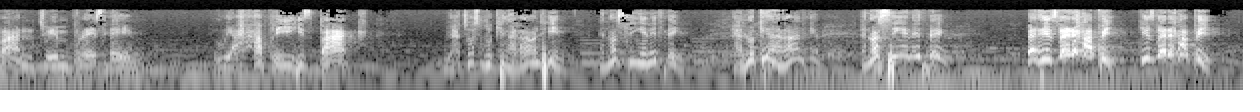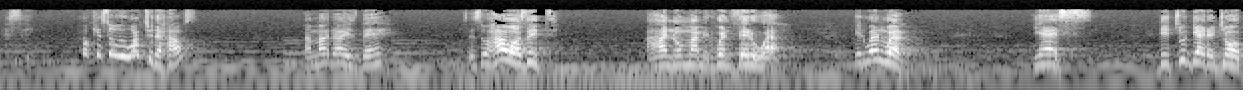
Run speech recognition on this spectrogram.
run to embrace him. We are happy he's back. We are just looking around him and not seeing anything. We are looking around him and not seeing anything. But he's very happy. He's very happy. Okay, so we walk to the house. My mother is there. Say, so how was it? Ah, no, ma'am, it went very well. It went well. Yes. Did you get a job?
